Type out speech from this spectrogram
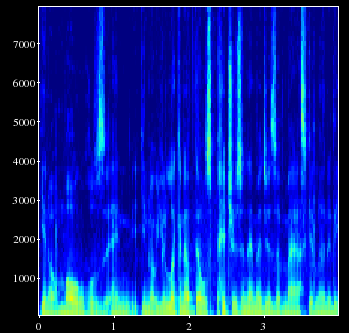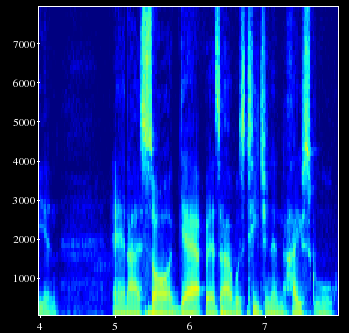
you know, moguls. And, you know, you're looking at those pictures and images of masculinity. And, and I saw a gap as I was teaching in high school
